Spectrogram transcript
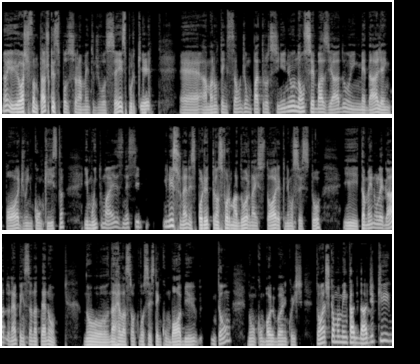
Não, eu acho fantástico esse posicionamento de vocês, porque é, a manutenção de um patrocínio não ser baseado em medalha, em pódio, em conquista, e muito mais nesse nisso, né, nesse poder transformador na história, que nem você citou, e também no legado, né, pensando até no, no, na relação que vocês têm com o Bob, então, no, com o Bob Burnquist. Então, acho que é uma mentalidade que,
